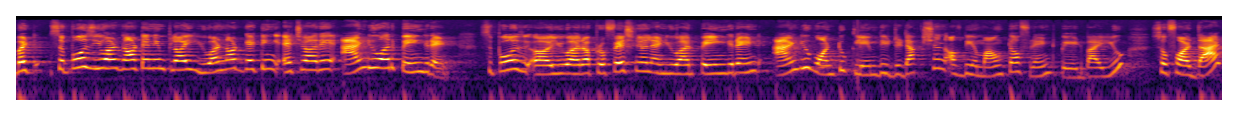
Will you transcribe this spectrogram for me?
But suppose you are not an employee, you are not getting HRA and you are paying rent. Suppose uh, you are a professional and you are paying rent and you want to claim the deduction of the amount of rent paid by you. So, for that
